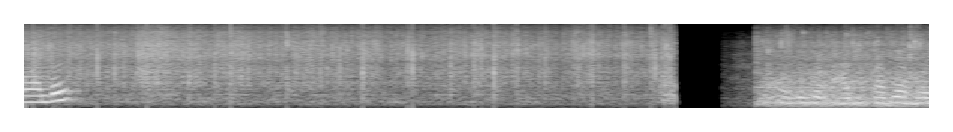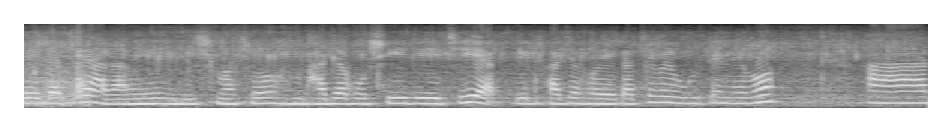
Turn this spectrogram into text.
আমাদের। ওদিকে ভাত ভাজা হয়ে গেছে, আর আমি ইলিশ মাছও ভাজা বসিয়ে দিয়েছি, এক প্লেট ভাজা হয়ে গেছে, এবার উল্টে নেব। আর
